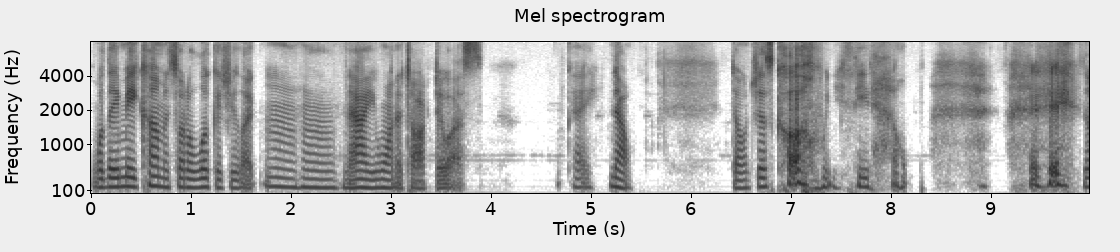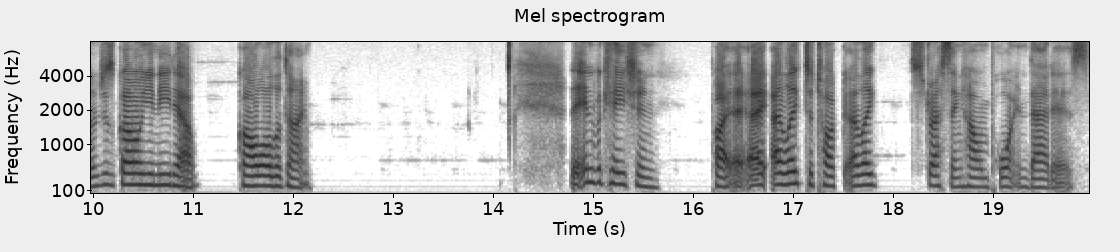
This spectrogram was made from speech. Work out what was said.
Well, they may come and sort of look at you like, mm-hmm, now you want to talk to us. Okay. No. Don't just call when you need help. Don't just call when you need help. Call all the time. The invocation part, I, I like to talk, I like stressing how important that is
